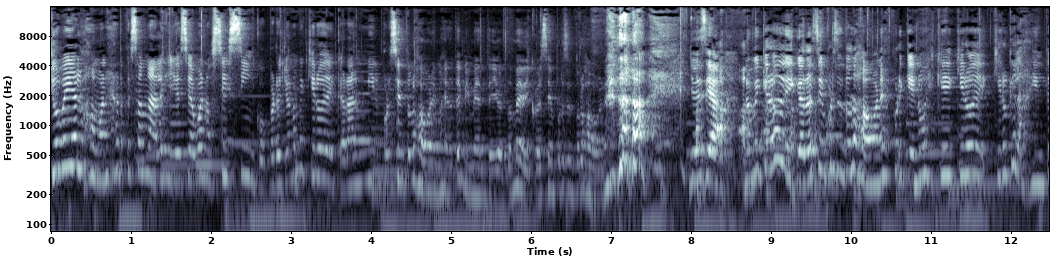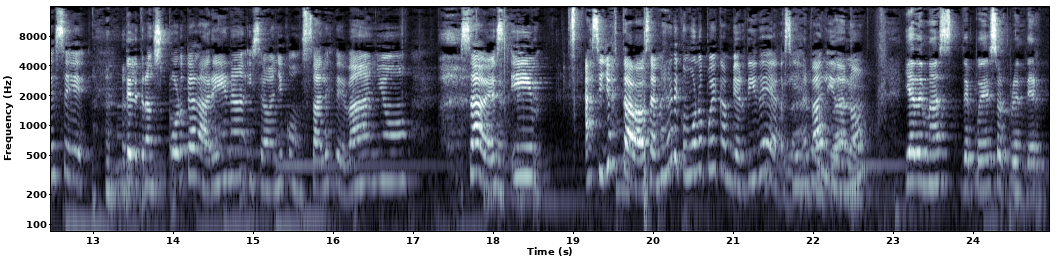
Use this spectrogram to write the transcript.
yo veía los jabones artesanales y yo decía, bueno, sí, cinco, pero yo no me quiero dedicar al mil por ciento a los jabones. Imagínate mi mente, yo ahorita me dedico al 100% a los jabones. yo decía, no me quiero dedicar al 100% a los jabones porque no, es que quiero, de- quiero que la gente se teletransporte a la arena y se bañe con sales de baño, ¿sabes? Y así yo estaba, o sea, imagínate cómo uno puede cambiar de idea, si es Claro, válida, claro. ¿no? Y además te puede sorprender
